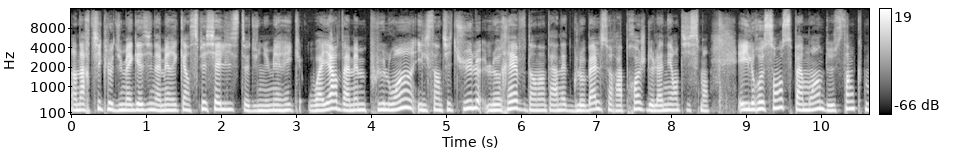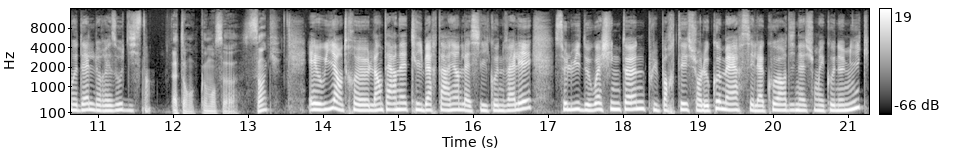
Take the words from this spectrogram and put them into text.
Un article du magazine américain spécialiste du numérique Wired va même plus loin. Il s'intitule Le rêve d'un Internet global se rapproche de l'anéantissement. Et il recense pas moins de cinq modèles de réseaux distincts. Attends, comment ça 5 Eh oui, entre l'Internet libertarien de la Silicon Valley, celui de Washington, plus porté sur le commerce et la coordination économique,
